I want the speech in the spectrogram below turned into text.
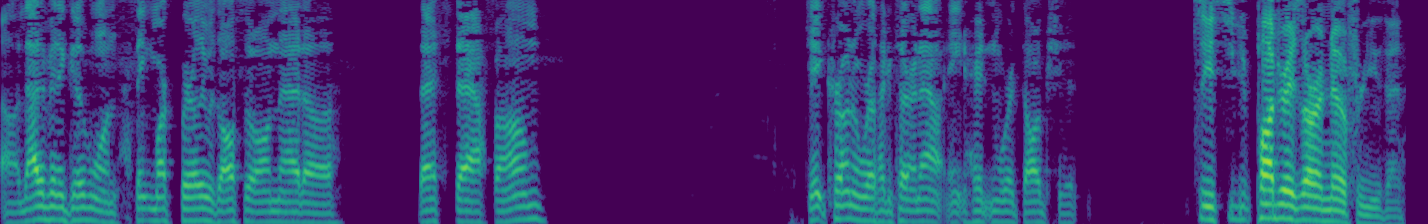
Uh, that'd have been a good one. I think Mark Buehrle was also on that uh, that staff. Um, Jake Cronenworth, I can tell right now, ain't hitting worth dog shit. So you, you, Padres are a no for you then.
